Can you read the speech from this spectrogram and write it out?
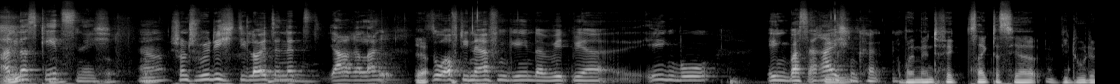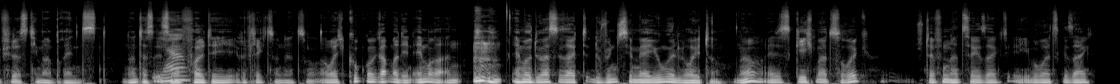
anders geht's nicht. Ja. Schon würde ich die Leute nicht jahrelang Ja. so auf die Nerven gehen, damit wir irgendwo irgendwas erreichen könnten. Aber im Endeffekt zeigt das ja, wie du für das Thema brennst. Ne? Das ist ja. Ja. voll die Reflexion dazu. Aber ich gucke mir gerade mal den Emre an. Emre, du hast gesagt, du wünschst dir mehr junge Leute. Ne? Jetzt gehe ich mal zurück. Steffen hat es ja gesagt, Ibro hat es gesagt,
